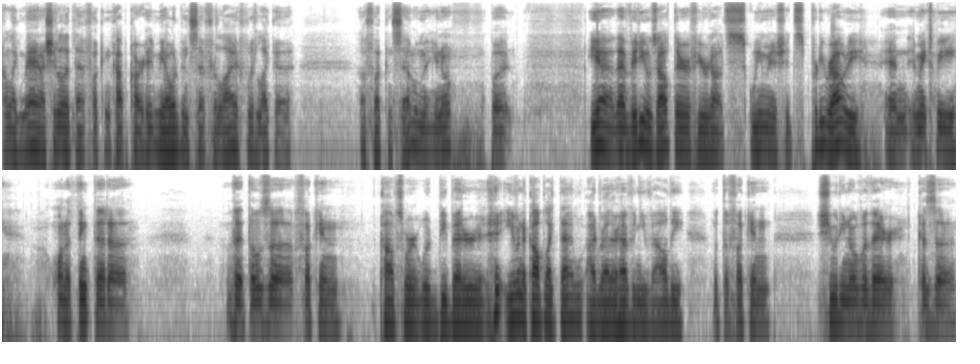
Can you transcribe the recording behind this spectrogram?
I'm like, man, I should have let that fucking cop car hit me. I would have been set for life with like a a fucking settlement, you know. But yeah, that video's out there. If you're not squeamish, it's pretty rowdy and it makes me want to think that uh that those uh fucking cops were would be better. Even a cop like that, I'd rather have in Uvalde with the fucking shooting over there. Cause uh,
